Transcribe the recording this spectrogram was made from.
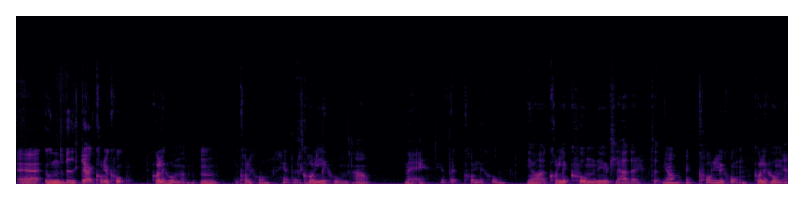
eh, undvika kollision. Kollisionen. Mm. Kollision, heter det så? Kollision. Ja. Nej, heter det kollision? ja, kollektion det är ju kläder. Typ. Ja, en kollision. Kollision ja.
